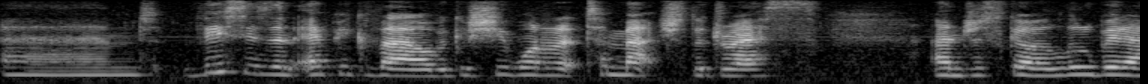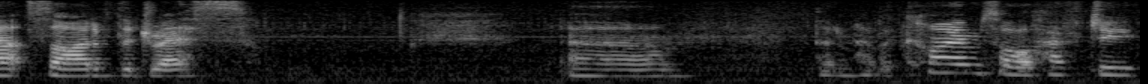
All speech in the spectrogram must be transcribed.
And this is an epic veil because she wanted it to match the dress and just go a little bit outside of the dress. Um, I don't have a comb so I'll have to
